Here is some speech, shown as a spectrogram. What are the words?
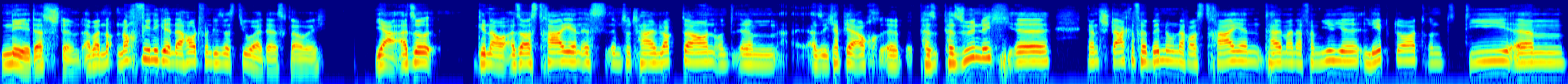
Nee, das stimmt. Aber noch, noch weniger in der Haut von dieser Stewardess, glaube ich. Ja, also genau. Also Australien ist im totalen Lockdown und ähm, also ich habe ja auch äh, pers persönlich äh, ganz starke Verbindungen nach Australien. Teil meiner Familie lebt dort und die, ähm,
